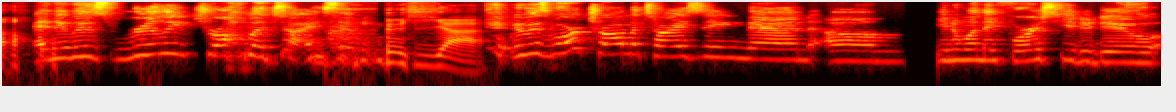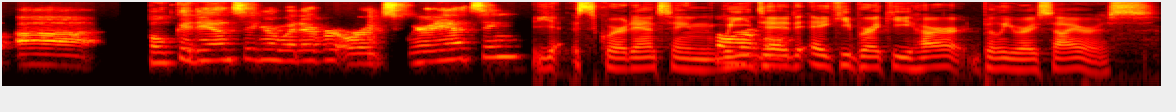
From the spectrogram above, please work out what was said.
Wow. and it was really traumatizing yeah. it was more traumatizing than um you know when they force you to do uh polka dancing or whatever or square dancing Yeah. Square dancing. We did Achy Breaky Heart, Billy Ray Cyrus.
